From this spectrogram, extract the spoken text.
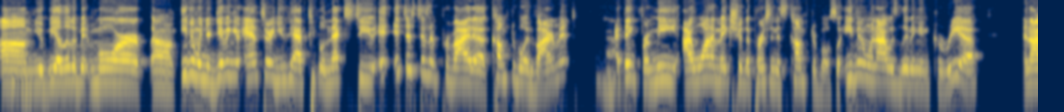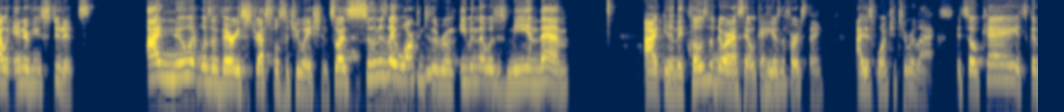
um, mm-hmm. You'll be a little bit more, um, even when you're giving your answer, you have people next to you. It, it just doesn't provide a comfortable environment. Yeah. I think for me, I want to make sure the person is comfortable. So even when I was living in Korea and I would interview students, I knew it was a very stressful situation. So as soon as they walked into the room, even though it was just me and them, I, you know, they closed the door and I said, okay, here's the first thing. I just want you to relax. It's okay. It's good.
